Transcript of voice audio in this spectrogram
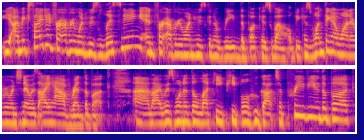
yeah, I'm excited for everyone who's listening and for everyone who's going to read the book as well. Because one thing I want everyone to know is I have read the book. Um, I was one of the lucky people who got to preview the book.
